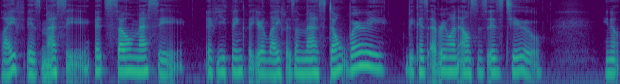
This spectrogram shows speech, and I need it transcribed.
Life is messy. It's so messy. If you think that your life is a mess, don't worry because everyone else's is too. You know,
